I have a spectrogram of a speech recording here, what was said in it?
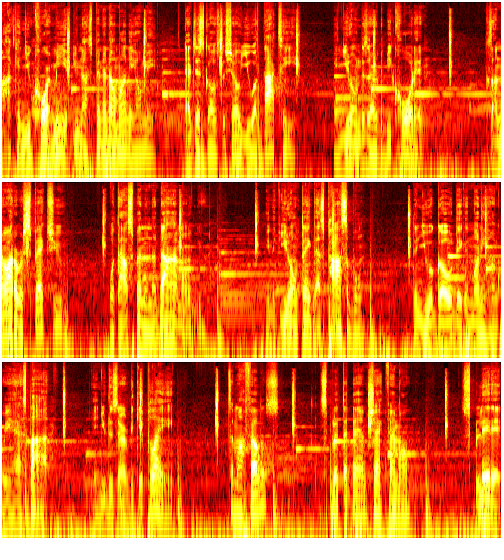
how can you court me if you're not spending no money on me? That just goes to show you a thotty and you don't deserve to be courted. Because I know how to respect you without spending a dime on you. And if you don't think that's possible, then you a gold digging money hungry ass thought. And you deserve to get played. To my fellas, split that damn check, famo. Split it.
